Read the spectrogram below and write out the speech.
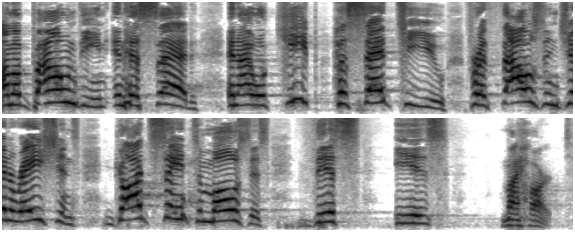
I'm abounding in Hesed, and I will keep Hesed to you for a thousand generations. God saying to Moses, This is my heart.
